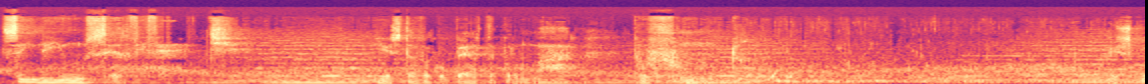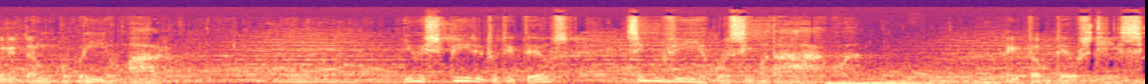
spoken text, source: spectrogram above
sem nenhum ser vivente, e estava coberta por um mar profundo. A escuridão cobria o mar. E o Espírito de Deus se movia por cima da água. Então Deus disse:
